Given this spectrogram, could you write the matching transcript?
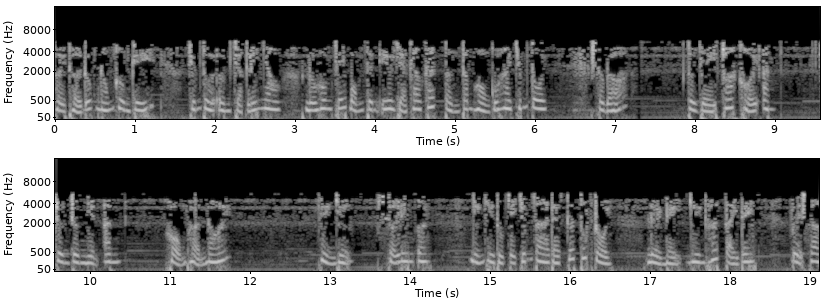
hơi thở đốt nóng không khí. Chúng tôi ôm chặt lấy nhau, nụ hôn cháy bỏng tình yêu và khao khát tận tâm hồn của hai chúng tôi. Sau đó, tôi dậy thoát khỏi anh, trừng trừng nhìn anh, hỗn hển nói. Hiện giờ, sở liêm ơi, những gì thuộc về chúng ta đã kết thúc rồi, đời này duyên hết tại đây. Về sau,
